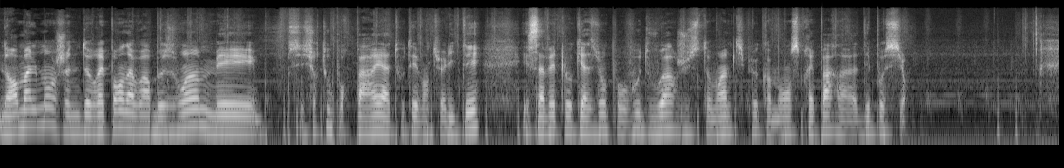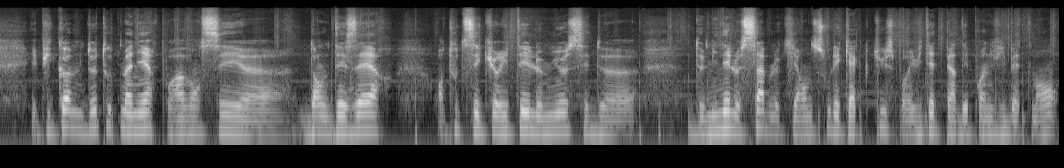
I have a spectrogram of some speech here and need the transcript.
Normalement je ne devrais pas en avoir besoin, mais c'est surtout pour parer à toute éventualité, et ça va être l'occasion pour vous de voir justement un petit peu comment on se prépare euh, des potions. Et puis comme de toute manière pour avancer euh, dans le désert en toute sécurité, le mieux c'est de de miner le sable qui est en dessous les cactus pour éviter de perdre des points de vie bêtement,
